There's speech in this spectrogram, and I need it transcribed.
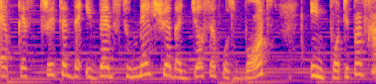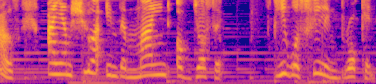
orchestrated the events to make sure that Joseph was bought in Potiphar's house. I am sure in the mind of Joseph, he was feeling broken.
